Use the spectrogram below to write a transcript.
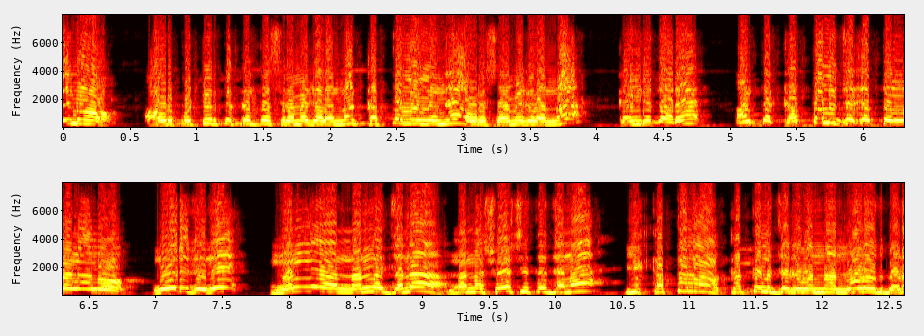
ಏನು ಅವ್ರು ಪಟ್ಟಿರ್ತಕ್ಕಂಥ ಶ್ರಮೆಗಳನ್ನ ಕತ್ತಲಲ್ಲೇನೆ ಅವರ ಶ್ರಮೆಗಳನ್ನ ಕಂಡಿದ್ದಾರೆ. ಅಂತ ಕತ್ತಲು ಜಗತ್ತನ್ನ ನಾನು ನೋಡಿದ್ದೀನಿ. ನನ್ನ ನನ್ನ ಜನ, ನನ್ನ ಶೋಷಿತ ಜನ ಈ ಕತ್ತಲ, ಕತ್ತಲು ಜಗವನ್ನ ನೋಡೋದ್ ಬೇಡ,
